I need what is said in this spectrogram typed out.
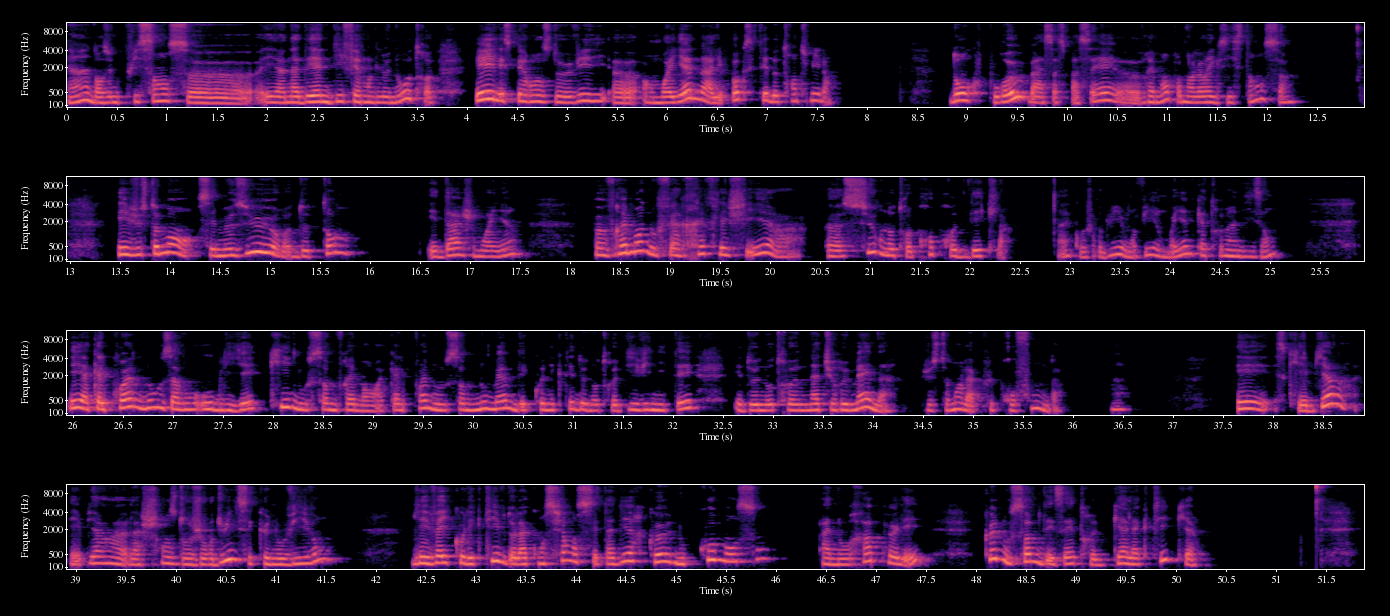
hein, dans une puissance et un ADN différent de le nôtre. Et l'espérance de vie en moyenne à l'époque, c'était de 30 000 ans. Donc pour eux, bah, ça se passait vraiment pendant leur existence. Et justement, ces mesures de temps et d'âge moyen peuvent vraiment nous faire réfléchir euh, sur notre propre déclin. Hein, qu'aujourd'hui, on vit en moyenne 90 ans. Et à quel point nous avons oublié qui nous sommes vraiment, à quel point nous sommes nous-mêmes déconnectés de notre divinité et de notre nature humaine, justement la plus profonde. Et ce qui est bien, eh bien, la chance d'aujourd'hui, c'est que nous vivons l'éveil collectif de la conscience, c'est-à-dire que nous commençons à nous rappeler que nous sommes des êtres galactiques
